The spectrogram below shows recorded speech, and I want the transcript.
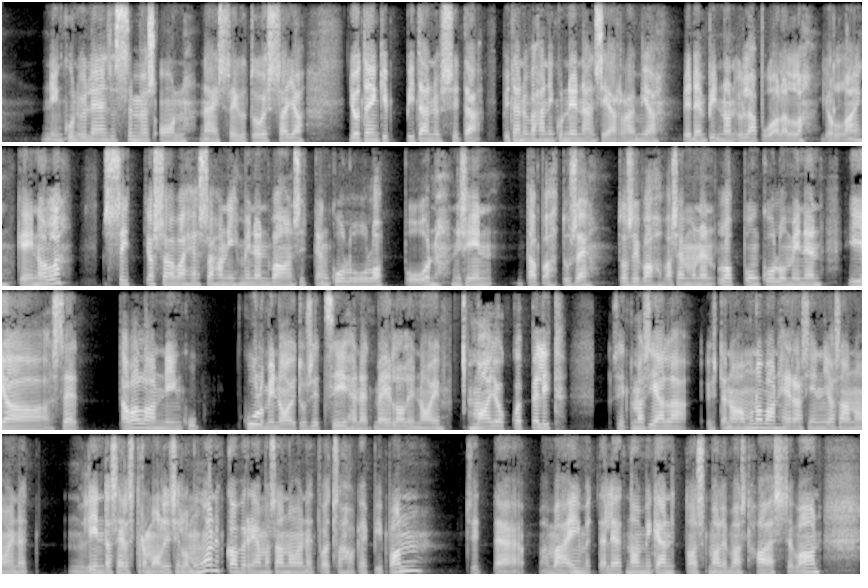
niin kuin yleensä se myös on näissä jutuissa. Ja jotenkin pitänyt sitä, pitänyt vähän niin kuin nenän sieraimia vedenpinnan yläpuolella jollain keinolla. Sitten jossain vaiheessahan ihminen vaan sitten kuluu loppuun, niin siinä tapahtui se tosi vahva semmoinen loppuun kuluminen. Ja se tavallaan niin kuin kulminoitu sit siihen, että meillä oli noin maajoukkuepelit. Sitten mä siellä yhtenä aamuna vaan heräsin ja sanoin, että Linda Selström oli silloin mun huonekaveri ja mä sanoin, että voit sä hakea pipan. Sitten mä vähän ihmettelin, että no mikä nyt on, mä olin vaan hae se vaan.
